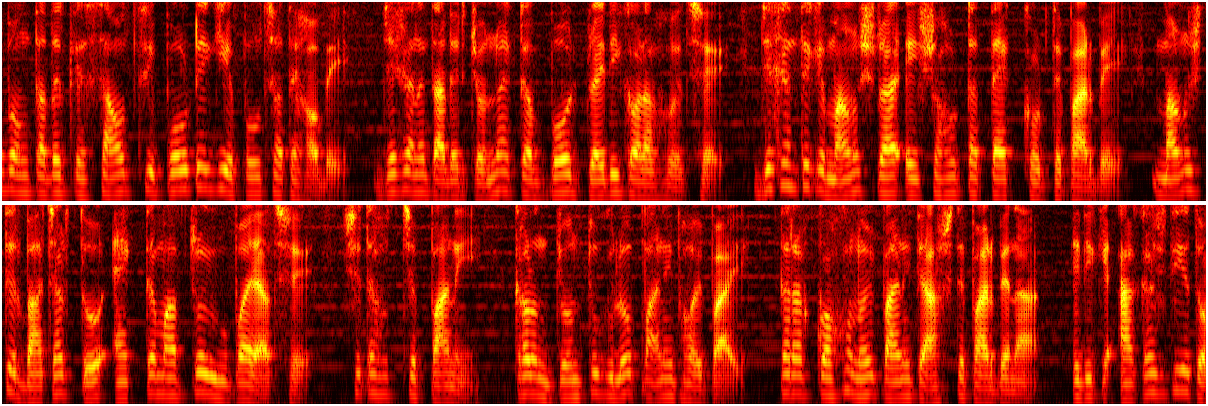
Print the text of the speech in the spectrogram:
এবং তাদেরকে সাউথ সি পোর্টে গিয়ে পৌঁছাতে হবে, যেখানে তাদের জন্য একটা বোট রেডি করা হয়েছে। যেখান থেকে মানুষরা এই শহরটা ত্যাগ করতে পারবে। মানুষদের বাঁচার তো একটা মাত্রই উপায় আছে, সেটা হচ্ছে পানি, কারণ জন্তুগুলো পানি ভয় পায়। তারা কখনোই পানিতে আসতে পারবে না। এদিকে আকাশ দিয়ে তো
